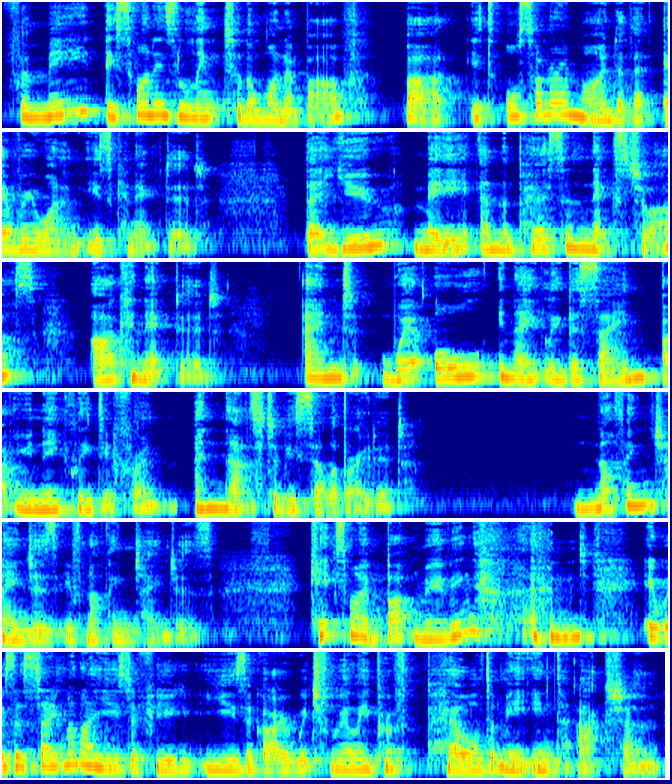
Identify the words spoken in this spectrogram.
For me, this one is linked to the one above but it's also a reminder that everyone is connected. That you, me, and the person next to us are connected. And we're all innately the same, but uniquely different. And that's to be celebrated. Nothing changes if nothing changes. Keeps my butt moving. And it was a statement I used a few years ago, which really propelled me into action.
